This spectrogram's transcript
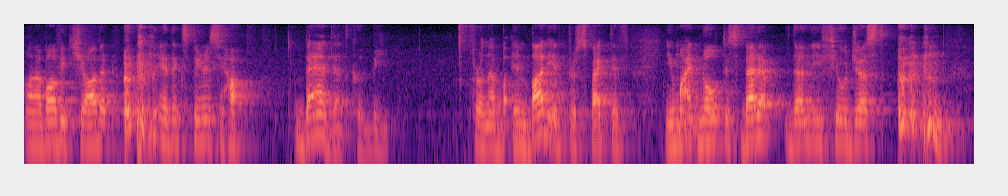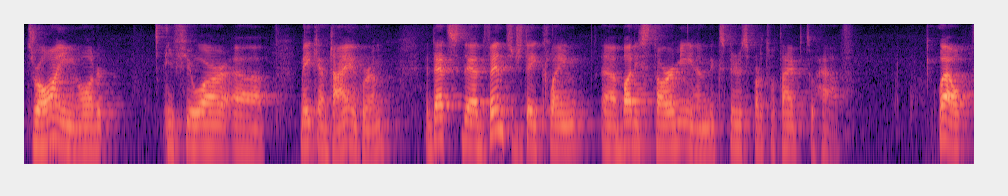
on above each other and experiencing how bad that could be. From an embodied perspective, you might notice better than if you're just drawing or if you are uh, making a diagram And that's the advantage they claim uh, body storming and experience prototype to have. Well,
